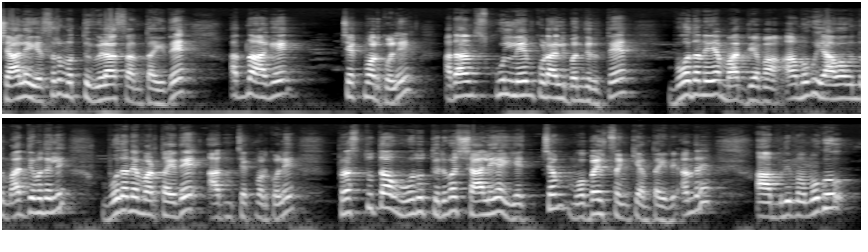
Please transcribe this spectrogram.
ಶಾಲೆ ಹೆಸರು ಮತ್ತು ವಿಳಾಸ ಅಂತ ಇದೆ. ಅದನ್ನ ಹಾಗೆ ಚೆಕ್ ಮಾಡ್ಕೊಳ್ಳಿ. ಅದಾದ ಸ್ಕೂಲ್ ನೇಮ್ ಕೂಡ ಅಲ್ಲಿ ಬಂದಿರುತ್ತೆ. ಬೋಧನೆಯ ಮಾಧ್ಯಮ. ಆ ಮಗು ಯಾವ ಒಂದು ಮಾಧ್ಯಮದಲ್ಲಿ ಬೋಧನೆ ಮಾಡ್ತಾ ಇದೆ ಅದನ್ನ ಚೆಕ್ ಮಾಡ್ಕೊಳ್ಳಿ. ಪ್ರಸ್ತುತ ಓದುತ್ತಿರುವ ಶಾಲೆಯ ಎಚ್ ಎಂ ಮೊಬೈಲ್ ಸಂಖ್ಯೆ ಅಂತ ಇದೆ. ಅಂದರೆ, ಆ ನಿಮ್ಮ ಮಗು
